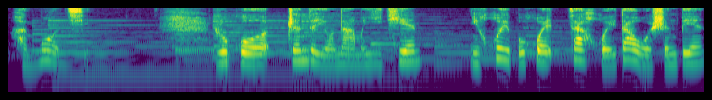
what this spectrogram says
很默契？如果真的有那么一天，你会不会再回到我身边，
